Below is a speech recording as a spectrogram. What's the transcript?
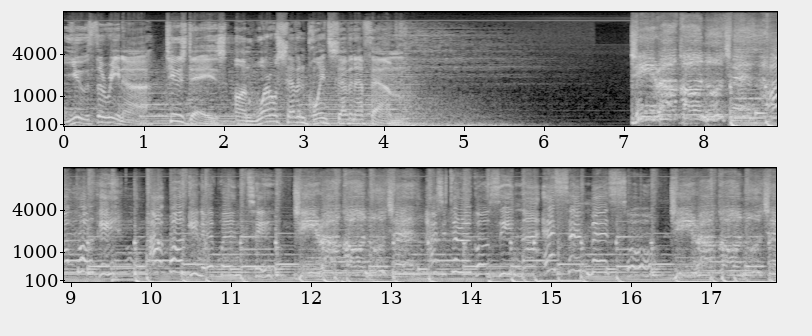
Youth Arena, Tuesdays on 107.7 FM. Jiri aka ọnụ uche akpọ gị akpọ gị n'ekwentị. Jiri aka ọnụ uche ha zitere gị ozi na sms o. Jiri aka ọnụ uche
